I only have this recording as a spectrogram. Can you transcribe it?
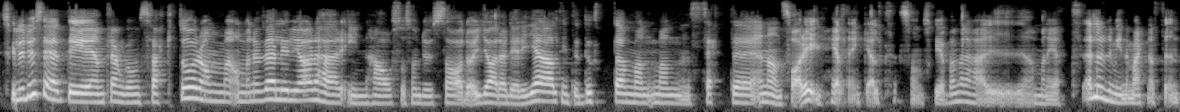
Skulle du säga att det är en framgångsfaktor om, om man nu väljer att göra det här inhouse och som du sa då, göra det rejält, inte dutta, man, man sätter en ansvarig helt enkelt som ska jobba med det här i, om man är ett eller det mindre marknadsteam.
